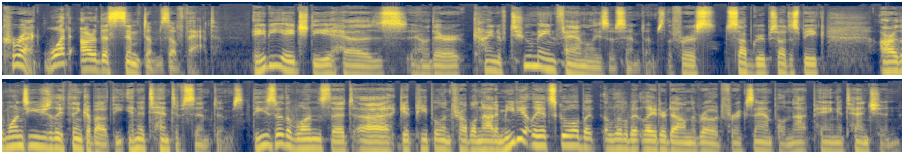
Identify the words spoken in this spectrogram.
Correct. What are the symptoms of that? ADHD has, you know, there are kind of two main families of symptoms. The first subgroup, so to speak, are the ones you usually think about, the inattentive symptoms. These are the ones that uh, get people in trouble not immediately at school, but a little bit later down the road. For example, not paying attention.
